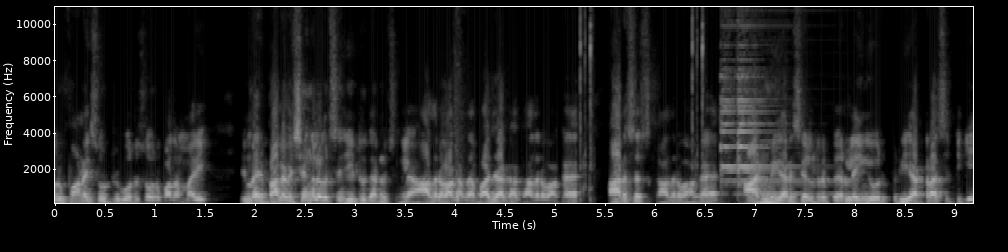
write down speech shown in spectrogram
ஒரு பானை சோற்றுக்கு ஒரு சோறு பதம் மாதிரி இது மாதிரி பல விஷயங்கள் அவர் செஞ்சுட்டு இருக்காருன்னு வச்சுங்களேன் ஆதரவாக அதாவது பாஜக ஆதரவாக ஆர்எஸ்எஸ்க்கு ஆதரவாக ஆன்மீக அரசியல்ன்ற பேரில் இங்கே ஒரு பெரிய அட்ராசிட்டிக்கு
